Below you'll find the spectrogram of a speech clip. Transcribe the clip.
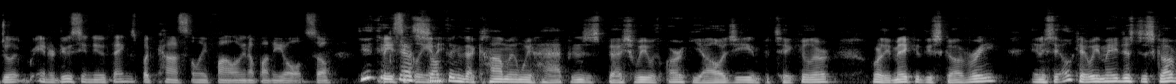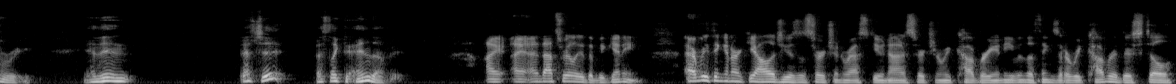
doing introducing new things, but constantly following up on the old. So Do you think that's something that commonly happens, especially with archaeology in particular, where they make a discovery and they say, "Okay, we made this discovery," and then that's it. That's like the end of it. I, I and that's really the beginning. Everything in archaeology is a search and rescue, not a search and recovery. And even the things that are recovered, there's still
